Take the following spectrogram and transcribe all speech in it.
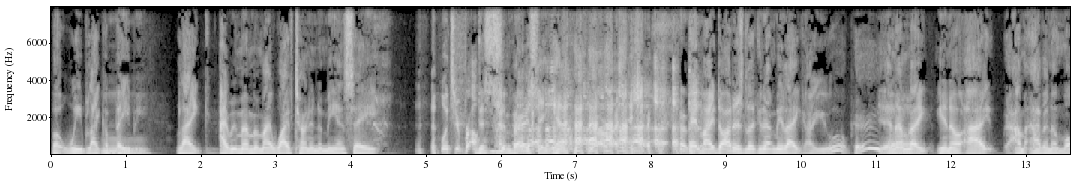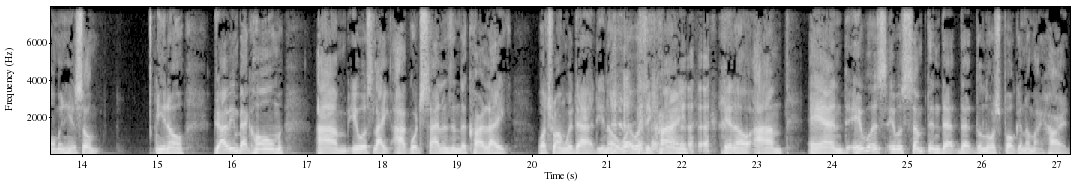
but weep like a baby. Mm. Like I remember my wife turning to me and say, What's your problem? "This is embarrassing." Yeah. and my daughter's looking at me like, "Are you okay?" And I'm like, you know, I I'm having a moment here. So, you know, driving back home, um, it was like awkward silence in the car. Like, what's wrong with that? You know, why was he crying? You know, um, and it was it was something that that the Lord spoke into my heart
